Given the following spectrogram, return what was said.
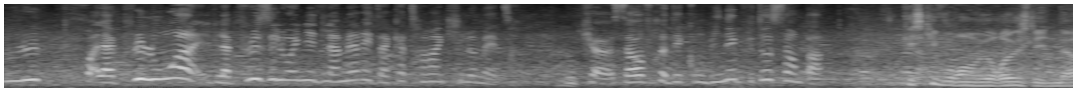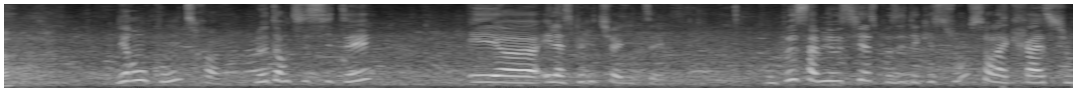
plus, la plus loin, la plus éloignée de la mer est à 80 km. Donc euh, ça offre des combinés plutôt sympas. Qu'est-ce qui vous rend heureuse, Linda? Les rencontres, l'authenticité et, euh, et la spiritualité. On peut s'amener aussi à se poser des questions sur la création,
